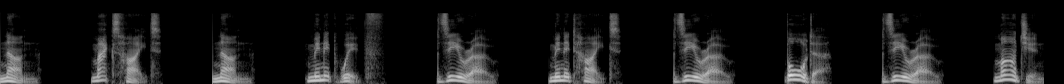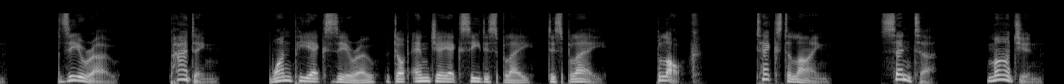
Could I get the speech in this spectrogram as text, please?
None. Max height. None. Minute width. 0. Minute height. 0. Border. 0. Margin. 0. Padding. 1px0.mjxc display, display. Block. Text align. Center. Margin.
